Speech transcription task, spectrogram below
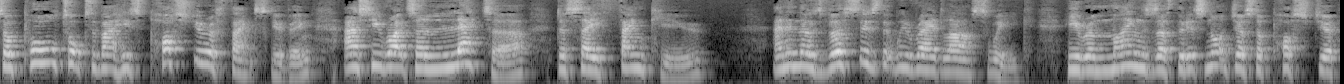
So Paul talks about his posture of thanksgiving as he writes a letter to say thank you. And in those verses that we read last week, he reminds us that it's not just a posture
